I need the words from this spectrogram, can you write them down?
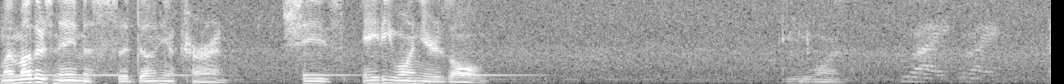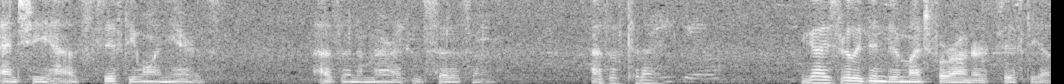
My mother's name is Sidonia Curran. She's 81 years old. 81. Right, right. And she has 51 years as an American citizen as of today. You. you guys really didn't do much for her on her 50th.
